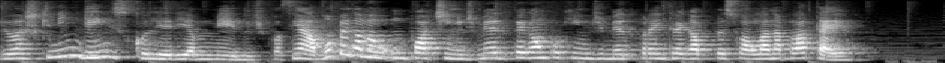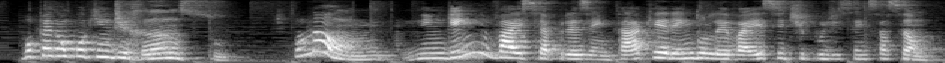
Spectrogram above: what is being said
eu acho que ninguém escolheria medo. Tipo assim, ah, vou pegar um potinho de medo, pegar um pouquinho de medo para entregar pro pessoal lá na plateia. Vou pegar um pouquinho de ranço. Tipo, não, ninguém vai se apresentar querendo levar esse tipo de sensação.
